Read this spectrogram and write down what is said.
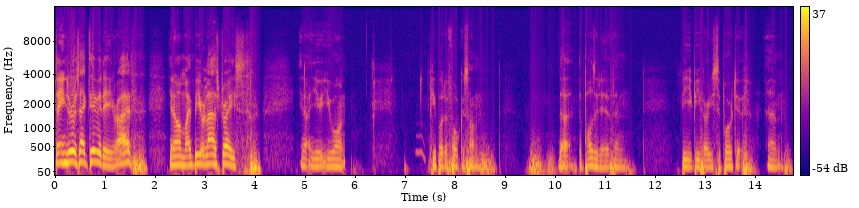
dangerous activity, right? You know, it might be your last race." you know, you you want people to focus on the the positive and be be very supportive. Um,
